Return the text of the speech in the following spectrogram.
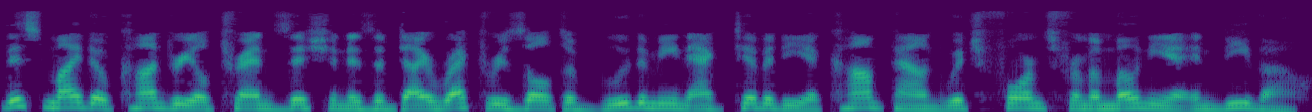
This mitochondrial transition is a direct result of glutamine activity a compound which forms from ammonia in vivo.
